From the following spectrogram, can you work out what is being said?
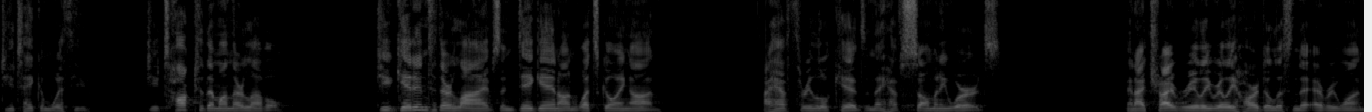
do you take them with you? Do you talk to them on their level? Do you get into their lives and dig in on what's going on? I have three little kids, and they have so many words. And I try really, really hard to listen to everyone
